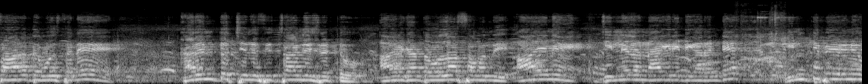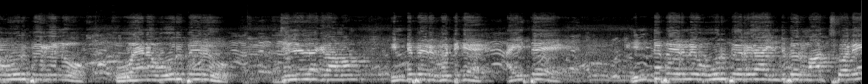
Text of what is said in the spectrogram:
సారథ్యం వస్తేనే కరెంట్ వచ్చింది స్విచ్ ఆన్ చేసినట్టు. ఆయనకి అంత ఉల్లాసం ఉంది. ఆయనే జిల్లెల నాగిరెడ్డి గారంటే ఇంటి పేరునే ఊరు పేరును ఆయన ఊరు పేరు జిల్లెల గ్రామం ఇంటి పేరు గుట్టికే. అయితే ఇంటి పేరుని ఊరు పేరుగా ఇంటి పేరు మార్చుకొని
